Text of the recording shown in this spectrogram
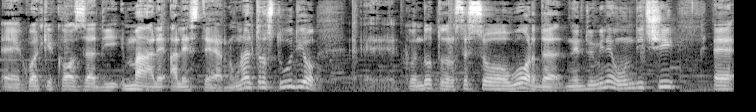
eh, qualche cosa di male all'esterno. Un altro studio eh, condotto dallo stesso Ward nel 2011 eh,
